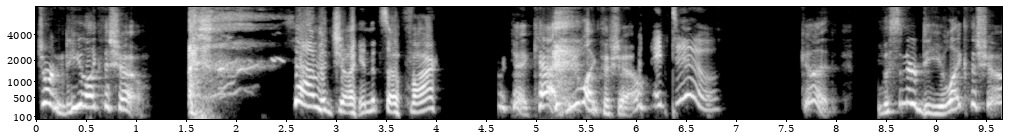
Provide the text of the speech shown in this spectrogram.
Jordan, do you like the show? yeah, I'm enjoying it so far. Okay, Kat, do you like the show? I do. Good. Listener, do you like the show?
